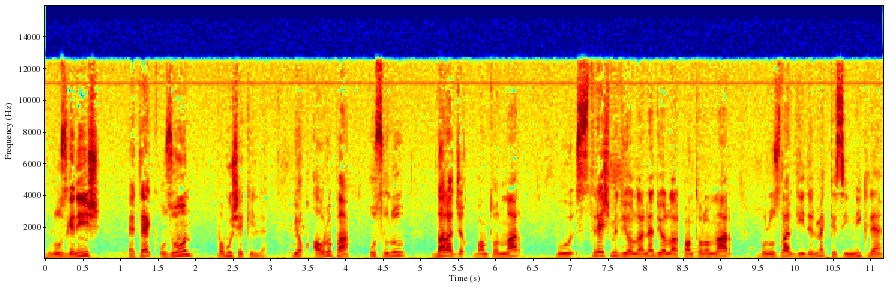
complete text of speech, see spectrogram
bluz geniş, etek uzun ve bu şekilde. Yok Avrupa usulü daracık pantolonlar, bu streç mi diyorlar ne diyorlar pantolonlar, bluzlar giydirmek kesinlikle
